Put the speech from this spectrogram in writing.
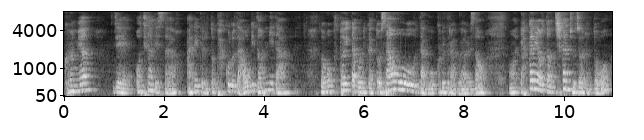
그러면 이제 어떻게 하겠어요? 아내들은 또 밖으로 나오기도 합니다. 너무 붙어 있다 보니까 또 싸운다고 그러더라고요. 그래서 어, 약간의 어떤 시간 조절은 또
